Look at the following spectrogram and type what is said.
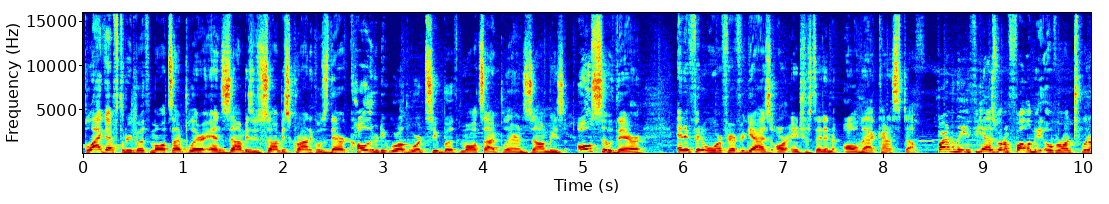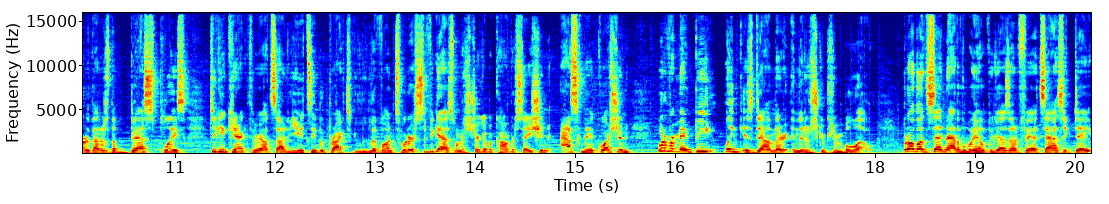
Black Ops 3, both multiplayer and zombies with Zombies Chronicles there, Call of Duty World War II, both multiplayer and zombies also there, and Infinite Warfare if you guys are interested in all that kind of stuff. Finally, if you guys want to follow me over on Twitter, that is the best place to get connected with me outside of YouTube, but practically live on Twitter. So if you guys want to strike up a conversation, ask me a question, whatever it may be, link is down there in the description below. But all that said and out of the way, hope you guys have a fantastic day.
